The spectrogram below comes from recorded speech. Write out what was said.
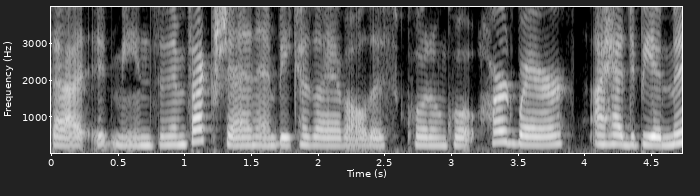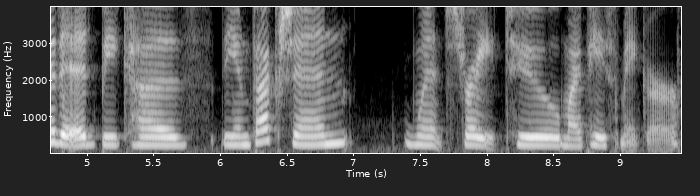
that it means an infection. And because I have all this quote unquote hardware, I had to be admitted because the infection went straight to my pacemaker.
